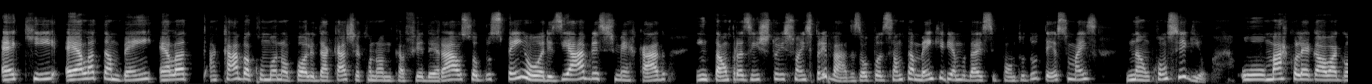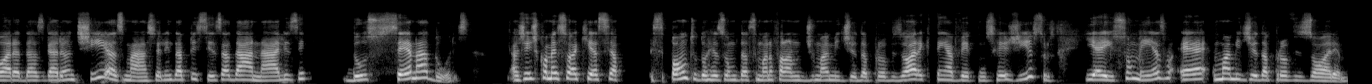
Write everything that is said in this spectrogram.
é que ela também ela acaba com o monopólio da Caixa Econômica Federal sobre os penhores e abre esse mercado então para as instituições privadas. A oposição também queria mudar esse ponto do texto, mas não conseguiu. O marco legal agora das garantias, Márcio, ele ainda precisa da análise dos senadores. A gente começou aqui essa esse ponto do resumo da semana falando de uma medida provisória que tem a ver com os registros, e é isso mesmo, é uma medida provisória,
